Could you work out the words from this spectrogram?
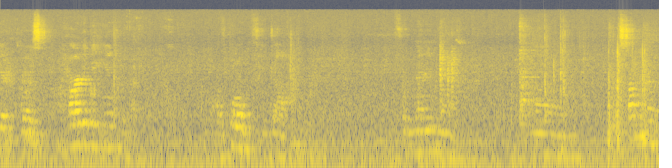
it was part of the input of both he got for many men. Um, some of them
